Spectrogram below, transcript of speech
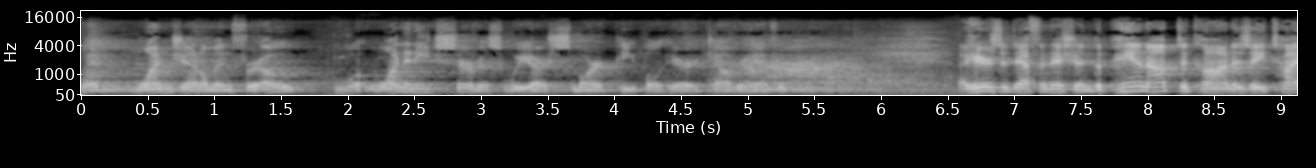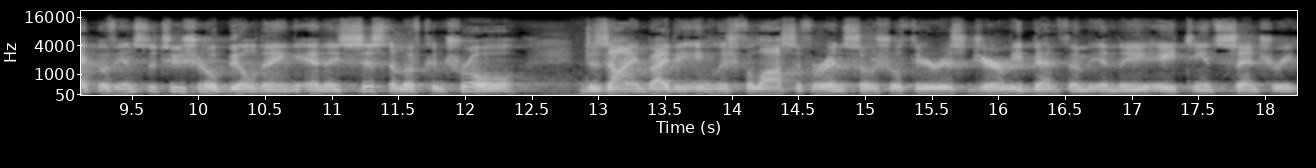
We had one gentleman for, oh, one in each service. We are smart people here at Calvary Hanford. Uh, here's the definition The panopticon is a type of institutional building and a system of control designed by the English philosopher and social theorist Jeremy Bentham in the 18th century.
